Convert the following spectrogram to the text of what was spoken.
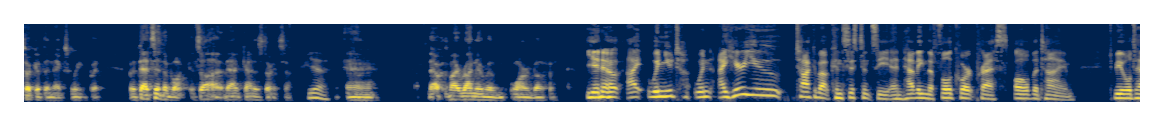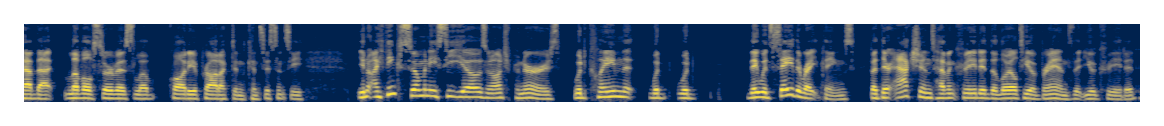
took it the next week. But but that's in the book. It's all that kind of story. So yeah, and that was my run in with Warren Buffett. You know, I when you t- when I hear you talk about consistency and having the full court press all the time, to be able to have that level of service, level, quality of product, and consistency. You know, I think so many CEOs and entrepreneurs would claim that would would they would say the right things, but their actions haven't created the loyalty of brands that you created.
